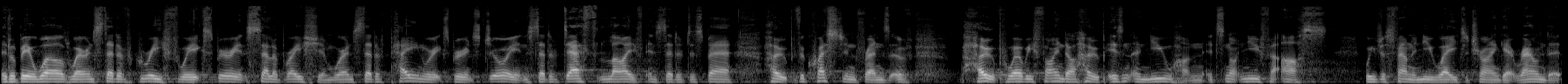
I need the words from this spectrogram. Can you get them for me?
It'll be a world where instead of grief, we experience celebration, where instead of pain, we experience joy, instead of death, life, instead of despair, hope. The question, friends, of hope, where we find our hope, isn't a new one. It's not new for us. We've just found a new way to try and get round it.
